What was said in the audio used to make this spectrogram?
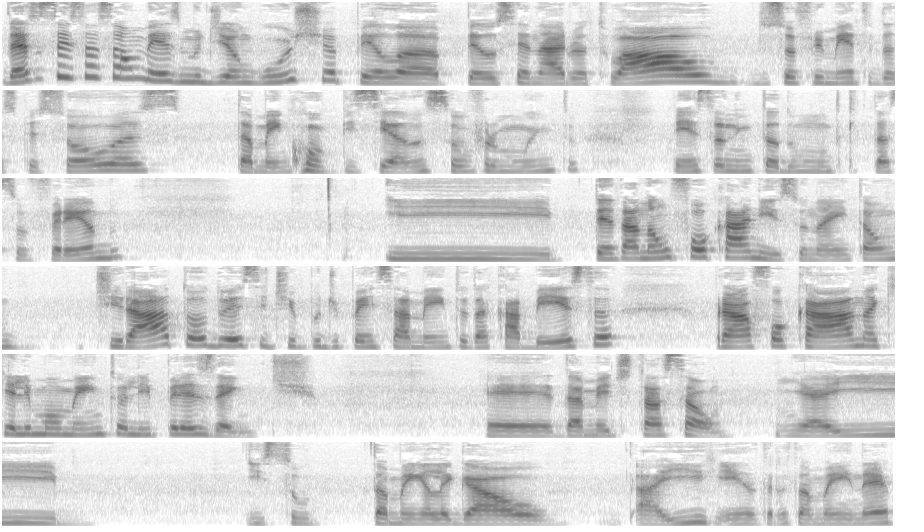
dessa sensação mesmo de angústia pela, pelo cenário atual, do sofrimento das pessoas. Também como pisciano sofro muito, pensando em todo mundo que está sofrendo. E tentar não focar nisso, né? Então, tirar todo esse tipo de pensamento da cabeça para focar naquele momento ali presente é, da meditação. E aí, isso também é legal. Aí entra também, né?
